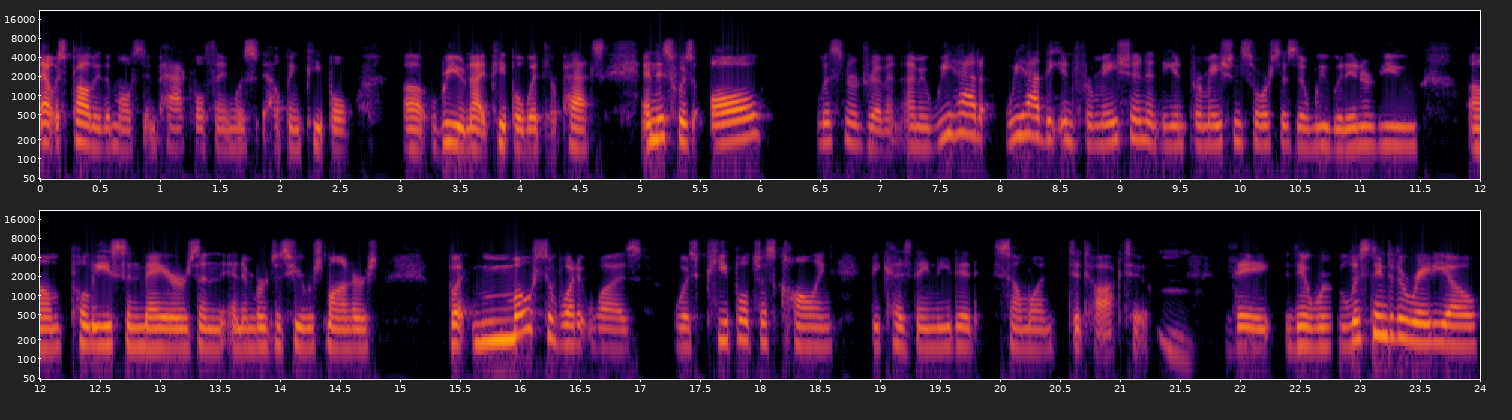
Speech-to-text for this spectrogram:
that was probably the most impactful thing was helping people uh, reunite people with their pets. And this was all listener driven. I mean we had we had the information and the information sources and we would interview um, police and mayors and, and emergency responders but most of what it was was people just calling because they needed someone to talk to. Mm. they they were listening to the radio.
